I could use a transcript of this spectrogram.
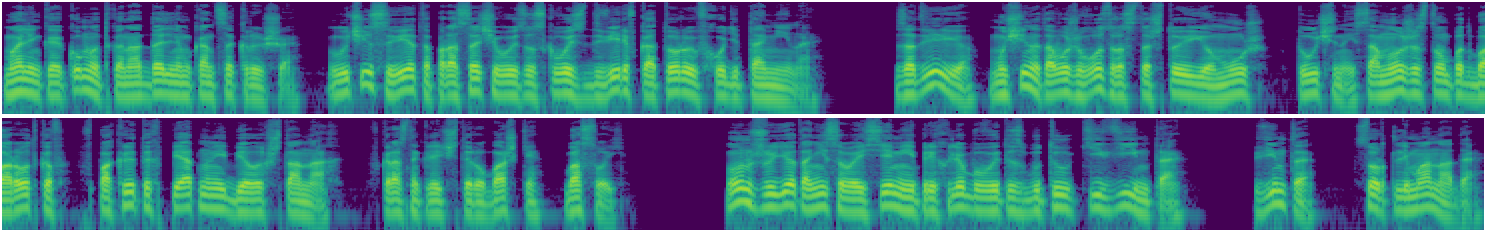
Маленькая комнатка на дальнем конце крыши. Лучи света просачиваются сквозь дверь, в которую входит Тамина. За дверью мужчина того же возраста, что ее муж, тучный, со множеством подбородков, в покрытых пятнами белых штанах, в красной клетчатой рубашке, босой. Он жует анисовое семя и прихлебывает из бутылки вимта. Вимта — сорт лимонада.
